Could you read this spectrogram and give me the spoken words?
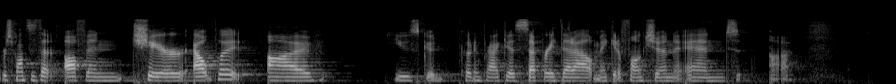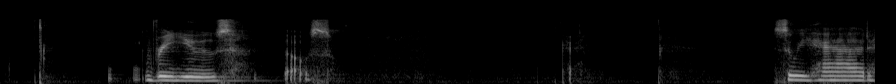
responses that often share output, uh, use good coding practice, separate that out, make it a function, and uh, reuse those. Okay. So we had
